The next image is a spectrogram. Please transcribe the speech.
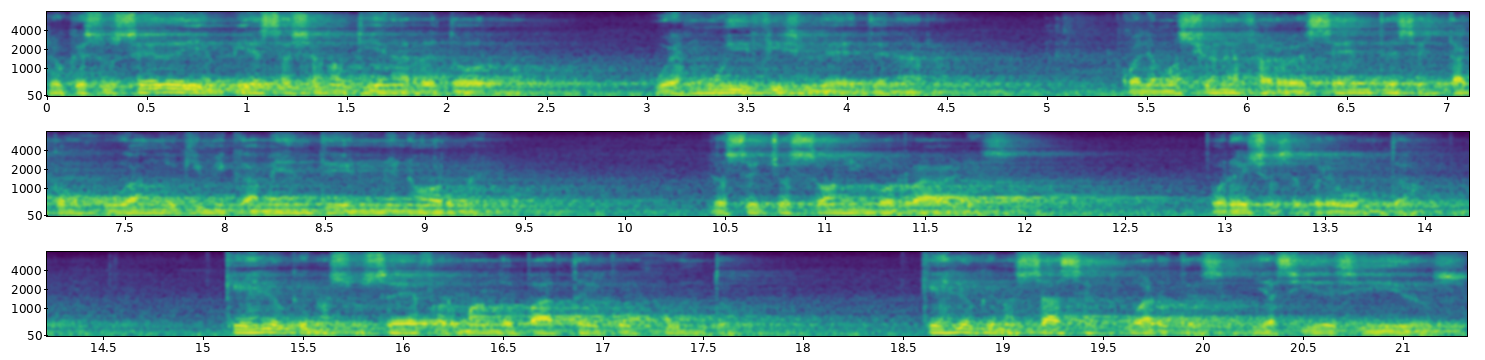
Lo que sucede y empieza ya no tiene retorno, o es muy difícil de detener. Cual emoción efervescente se está conjugando químicamente en un enorme. Los hechos son imborrables. Por ello se pregunta, ¿qué es lo que nos sucede formando parte del conjunto? ¿Qué es lo que nos hace fuertes y así decididos?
